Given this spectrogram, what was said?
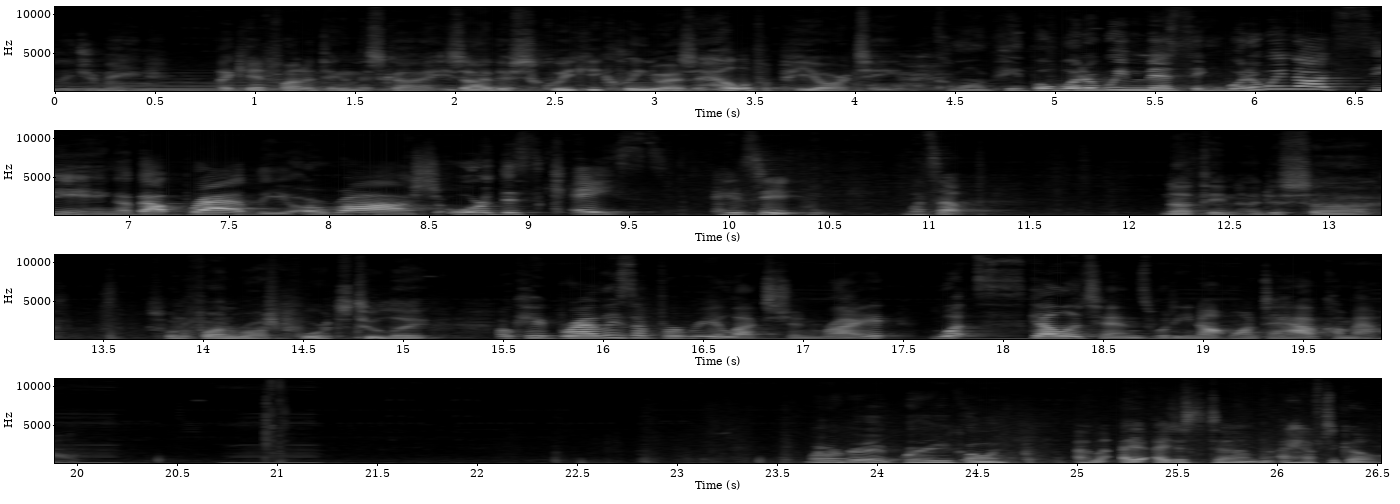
Bradley Germain. I can't find a thing in this guy. He's either squeaky clean or has a hell of a PR team. Come on, people, what are we missing? What are we not seeing about Bradley or Rosh or this case? Hey, Zeke, what's up? Nothing. I just, uh, just want to find Rosh before it's too late. Okay, Bradley's up for re-election, right? What skeletons would he not want to have come out? Margaret, where are you going? Um, I, I just, um, I have to go.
